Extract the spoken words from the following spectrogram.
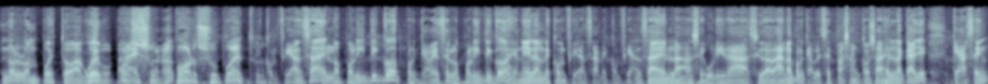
no lo han puesto a huevo para Por eso, su- ¿no? Por supuesto. Confianza en los políticos, porque a veces los políticos generan desconfianza. Desconfianza en la seguridad ciudadana, porque a veces pasan cosas en la calle que hacen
